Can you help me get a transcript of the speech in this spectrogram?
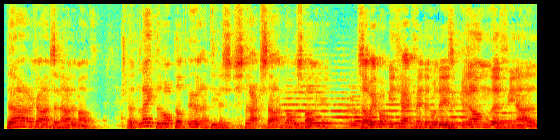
Daar gaan ze naar de mat. Het lijkt erop dat Eur en Tines strak staan van de spanningen. Zou ik ook niet gek vinden voor deze grande finale.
